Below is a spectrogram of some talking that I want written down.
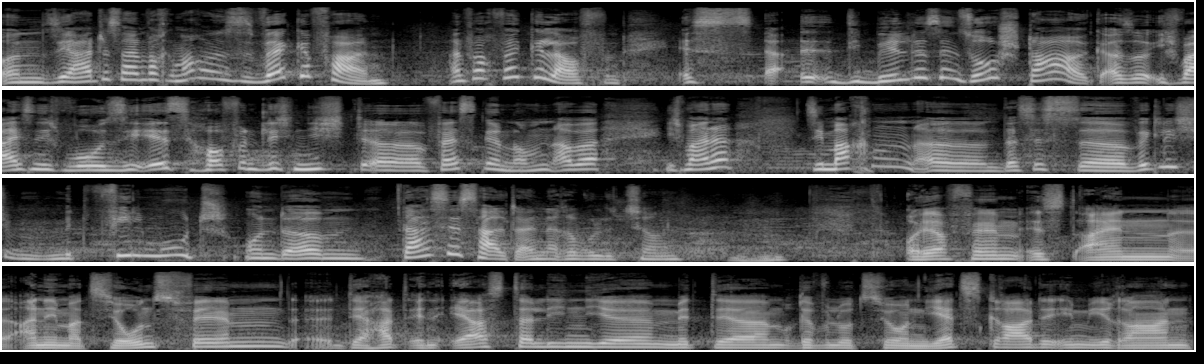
Und sie hat es einfach gemacht und es ist weggefahren. Einfach weggelaufen. Es, äh, die Bilder sind so stark. Also ich weiß nicht, wo sie ist. Hoffentlich nicht äh, festgenommen. Aber ich meine, sie machen, äh, das ist äh, wirklich mit viel Mut. Und ähm, das ist halt eine Revolution. Mhm. Euer Film ist ein äh, Animationsfilm. Der hat in erster Linie mit der Revolution jetzt gerade im Iran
